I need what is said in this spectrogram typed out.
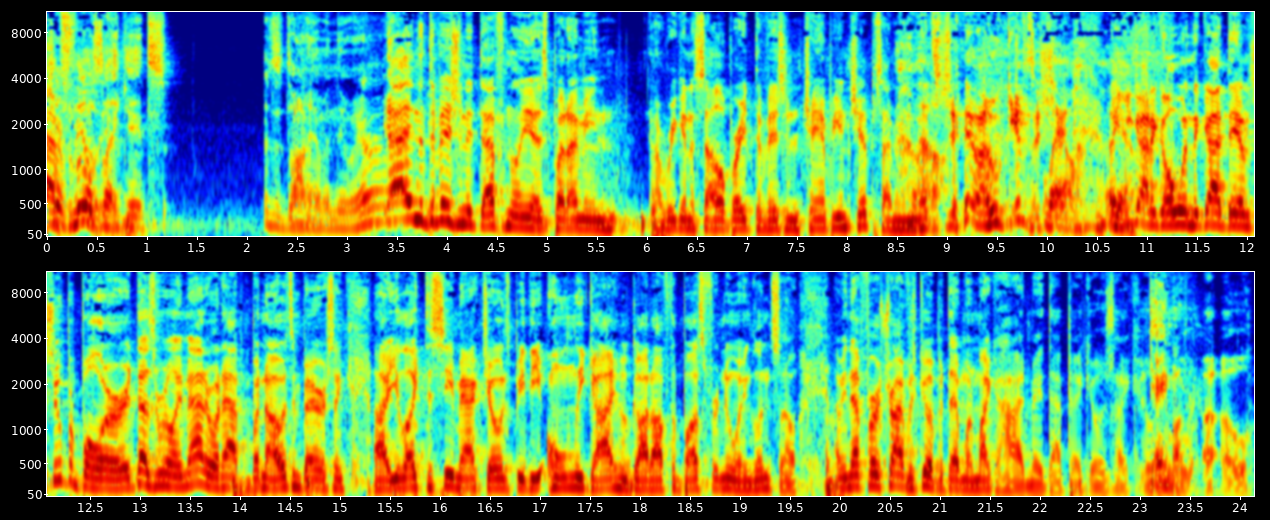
Sure feels like it's. It's a Don Hammond new era. Yeah, in the division, it definitely is. But I mean, are we going to celebrate division championships? I mean, that's who gives a shit. Well, like yeah. you got to go win the goddamn Super Bowl, or it doesn't really matter what happened. But no, it's embarrassing. Uh, you like to see Mac Jones be the only guy who got off the bus for New England. So I mean, that first drive was good, but then when Micah Hyde made that pick, it was like Game over. Uh oh.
